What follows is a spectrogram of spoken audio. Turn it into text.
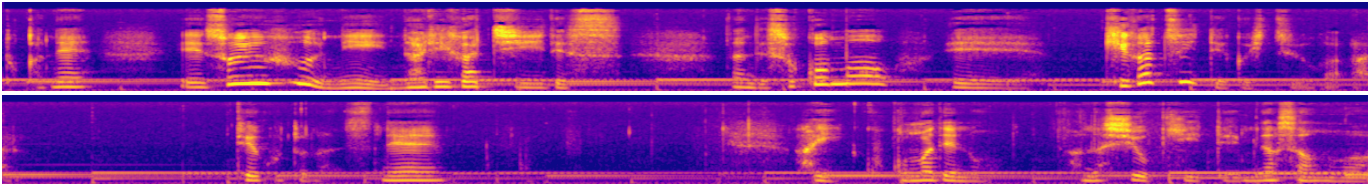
とかね、えー、そういうふうになりがちです。なんでそこも、えー、気がついていく必要があるっていうことなんですね。はいここまでの話を聞いて皆さんは、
